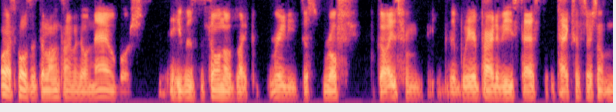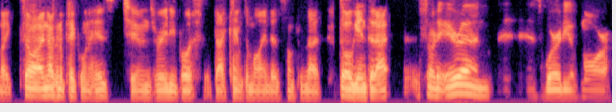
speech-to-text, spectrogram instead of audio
Well, I suppose it's a long time ago now, but he was the son of like really just rough guys from the weird part of East Test, Texas or something like. So I'm not going to pick one of his tunes really, but that came to mind as something that dug into that sort of era and is worthy of more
